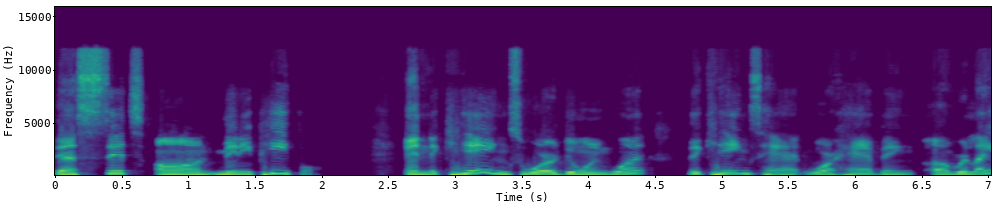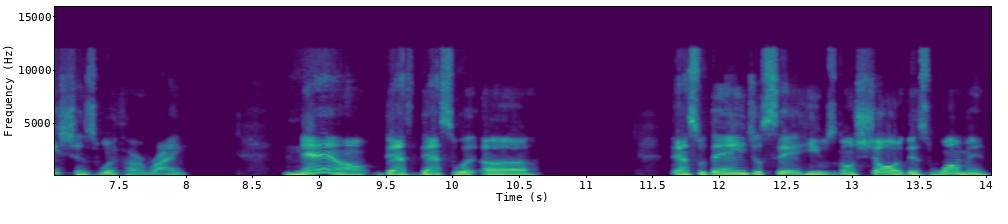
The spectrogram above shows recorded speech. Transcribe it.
that sits on many people. And the kings were doing what? The kings had were having uh, relations with her, right? Now that's that's what uh that's what the angel said. He was going to show her this woman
